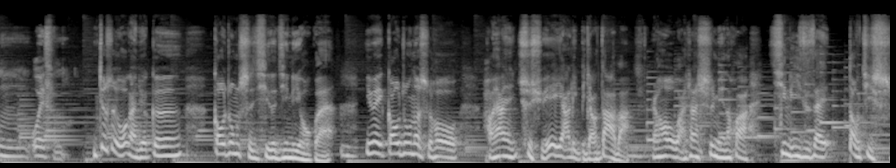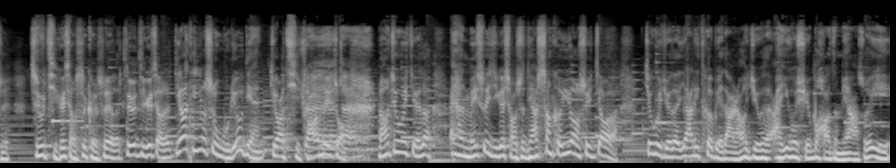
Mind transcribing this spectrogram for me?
嗯，为什么？就是我感觉跟高中时期的经历有关，嗯因为高中的时候好像是学业压力比较大吧，然后晚上失眠的话，心里一直在倒计时，只有几个小时可睡了，只有几个小时，第二天又是五六点就要起床那种，对对对然后就会觉得，哎呀，没睡几个小时，等下上课又要睡觉了，就会觉得压力特别大，然后就觉得，哎，又学不好怎么样，所以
